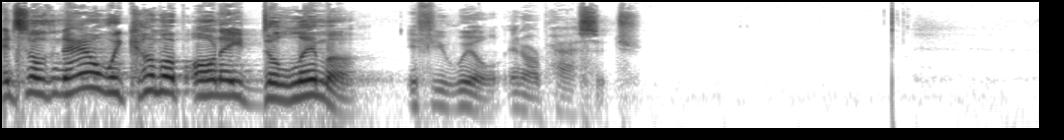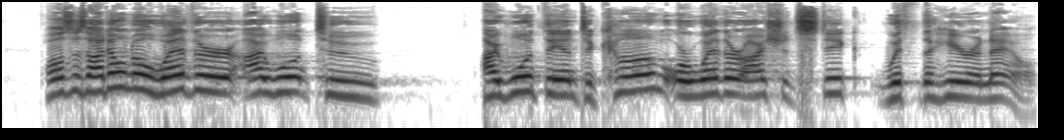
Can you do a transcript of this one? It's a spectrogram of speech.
And so now we come up on a dilemma, if you will, in our passage. Paul says, I don't know whether I want to I want then to come or whether I should stick with the here and now.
